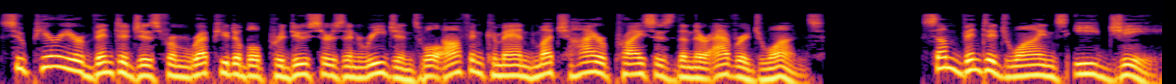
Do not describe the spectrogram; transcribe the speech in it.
Superior vintages from reputable producers and regions will often command much higher prices than their average ones. Some vintage wines e.g.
